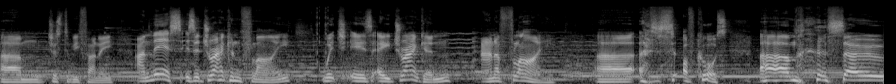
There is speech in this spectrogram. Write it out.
um, just to be funny. And this is a dragonfly, which is a dragon and a fly. Uh, of course. Um, so,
